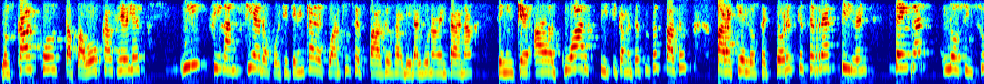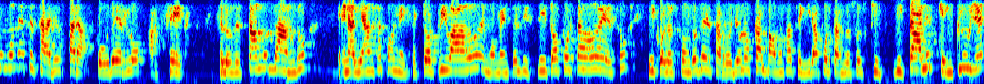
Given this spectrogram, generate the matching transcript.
los cascos, tapabocas, geles y financiero, porque tienen que adecuar sus espacios, abrir alguna ventana, tienen que adecuar físicamente sus espacios para que los sectores que se reactiven tengan los insumos necesarios para poderlo hacer. Se los estamos dando en alianza con el sector privado, de momento el distrito ha aportado de eso y con los fondos de desarrollo local vamos a seguir aportando esos kits vitales que incluyen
